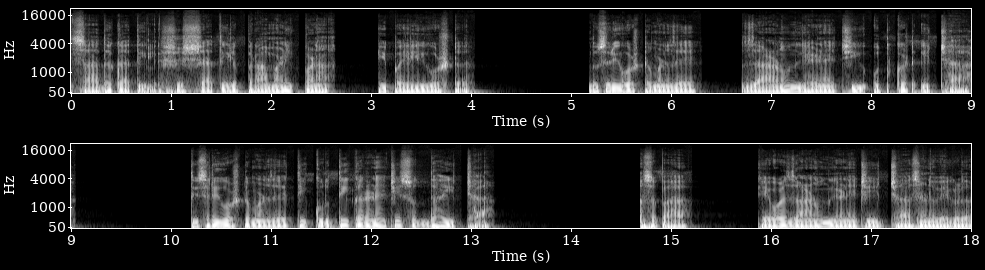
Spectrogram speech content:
साधकातील शिष्यातील प्रामाणिकपणा ही पहिली गोष्ट. दुसरी गोष्ट म्हणजे जाणून घेण्याची उत्कट इच्छा. तिसरी गोष्ट म्हणजे ती कृती करण्याची सुद्धा इच्छा. असं पहा केवळ जाणून घेण्याची इच्छा असणं वेगळं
